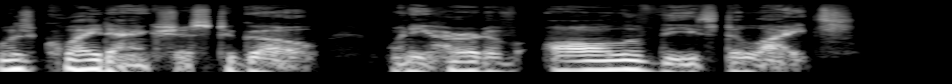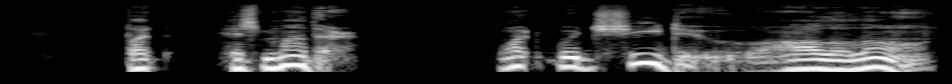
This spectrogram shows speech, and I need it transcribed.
was quite anxious to go when he heard of all of these delights. But his mother, what would she do all alone?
